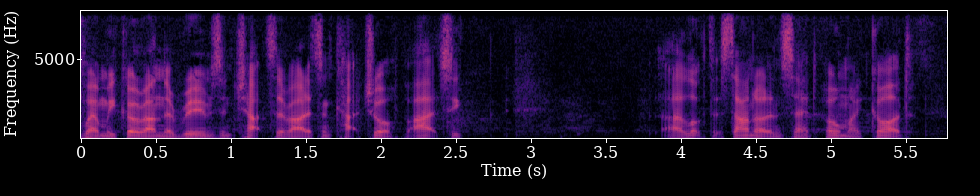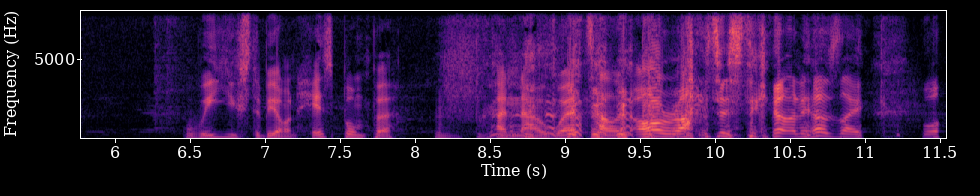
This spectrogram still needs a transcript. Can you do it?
when we go around the rooms and chat to the riders and catch up, I actually I looked at Stannard and said, "Oh my god." We used to be on his bumper, and now we're telling our riders to get on it. I was like, "What?"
